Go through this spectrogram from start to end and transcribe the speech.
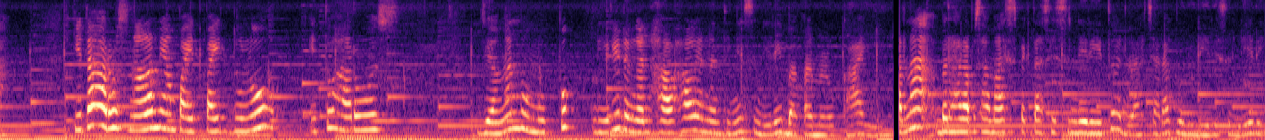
Kita harus nalan yang pahit-pahit dulu. Itu harus jangan memupuk diri dengan hal-hal yang nantinya sendiri bakal melukai. Karena berharap sama ekspektasi sendiri itu adalah cara bunuh diri sendiri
